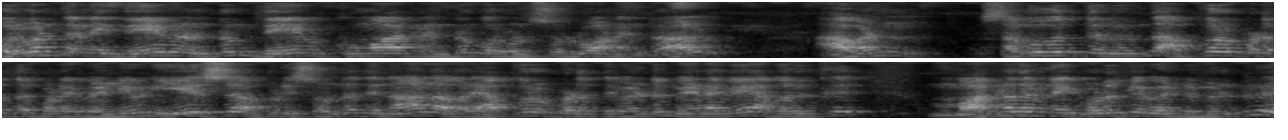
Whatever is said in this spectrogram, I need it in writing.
ஒருவன் தன்னை தேவன் என்றும் தேவகுமார் என்றும் ஒருவன் சொல்வான் என்றால் அவன் சமூகத்திலிருந்து அப்புறப்படுத்தப்பட வேண்டியவன். இயேசு அப்படி சொன்னதினால் அவரை அப்புறப்படுத்த வேண்டும். எனவே அவருக்கு மரண தண்டனை கொடுக்க வேண்டும் என்று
